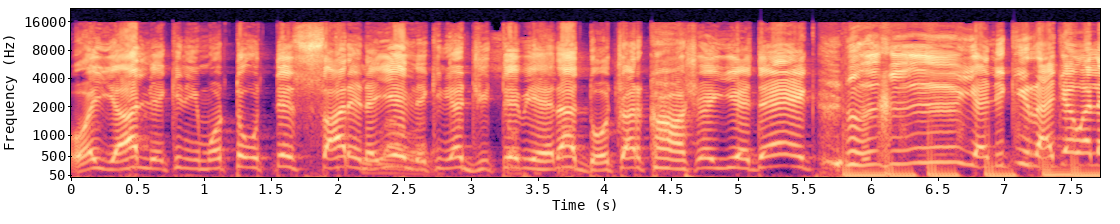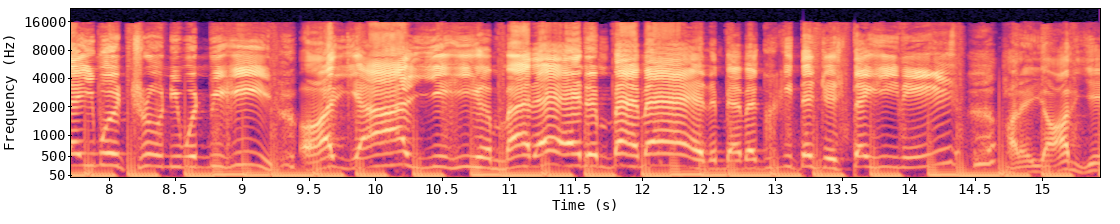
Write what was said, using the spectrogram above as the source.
ओ यार, लेकिन इमोट तो उतने सारे नहीं है, लेकिन यार, जीते भी है ना दो चार खास है, ये देख। यानी कि राजा वाला इमोट, ट्रोन इमोट भी ही। और यार, यही हमारा एडम बाबा एडम बाबा को कितना जचता ही नहीं। अरे यार, ये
